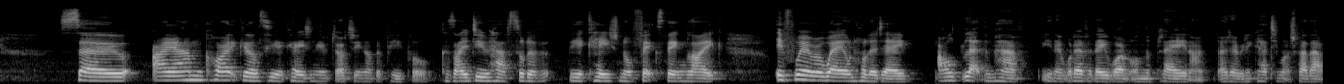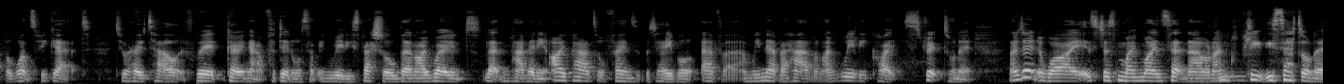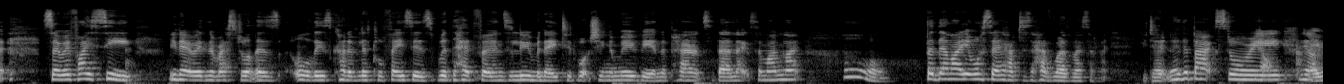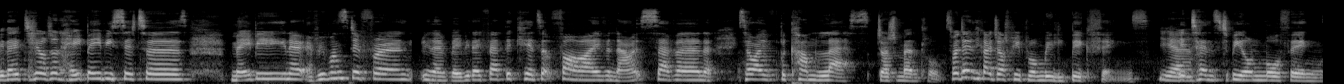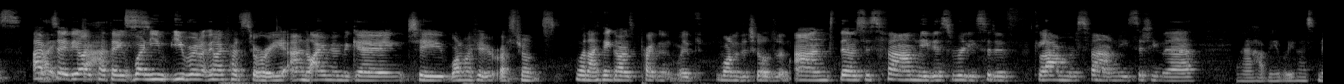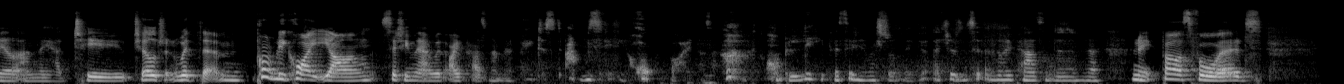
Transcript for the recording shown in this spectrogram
So I am quite guilty occasionally of judging other people because I do have sort of the occasional fix thing like if we're away on holiday, I'll let them have, you know, whatever they want on the plane. I, I don't really care too much about that. But once we get to a hotel, if we're going out for dinner or something really special, then I won't let them have any iPads or phones at the table ever. And we never have. And I'm really quite strict on it. I don't know why. It's just my mindset now and I'm mm. completely set on it. So if I see you know, in the restaurant, there's all these kind of little faces with headphones illuminated watching a movie, and the parents are there next to them. I'm like, oh. But then I also have to have words myself, like, you don't know the backstory. Maybe their children hate babysitters. Maybe, you know, everyone's different. You know, maybe they fed the kids at five and now it's seven. And so I've become less judgmental. So I don't think I judge people on really big things. Yeah. It tends to be on more things. I would like say the that. iPad thing, when you, you bring up the iPad story, and I remember going to one of my favourite restaurants when I think I was pregnant with one of the children. And there was this family, this really sort of glamorous family sitting there. And They're having a really nice meal, and they had two children with them, probably quite young, sitting there with iPads. And I remember being just absolutely horrified. I was like, oh, I can't believe they're sitting in a restaurant, let their children sit there with iPads. And da, da. Anyway, fast forward,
